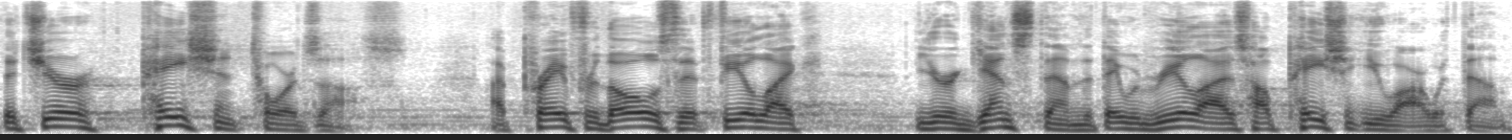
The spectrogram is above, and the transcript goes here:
that you're patient towards us. I pray for those that feel like you're against them, that they would realize how patient you are with them.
